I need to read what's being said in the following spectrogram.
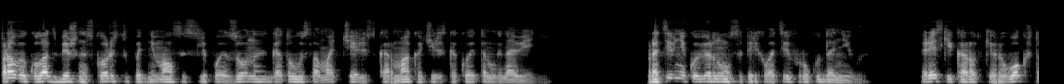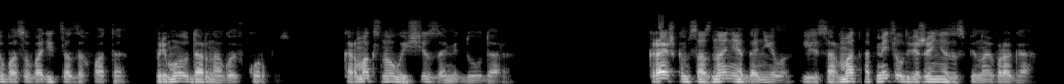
Правый кулак с бешеной скоростью поднимался из слепой зоны, готовый сломать челюсть Кармака через какое-то мгновение. Противник увернулся, перехватив руку Данилы. Резкий короткий рывок, чтобы освободиться от захвата, прямой удар ногой в корпус. Кармак снова исчез за миг до удара. Краешком сознания Данила или Сармат отметил движение за спиной врага.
